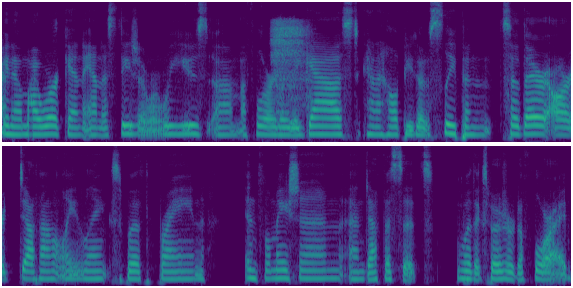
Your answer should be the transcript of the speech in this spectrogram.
you know, my work in anesthesia where we use um, a fluoridated gas to kind of help you go to sleep. And so there are definitely links with brain inflammation and deficits with exposure to fluoride.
